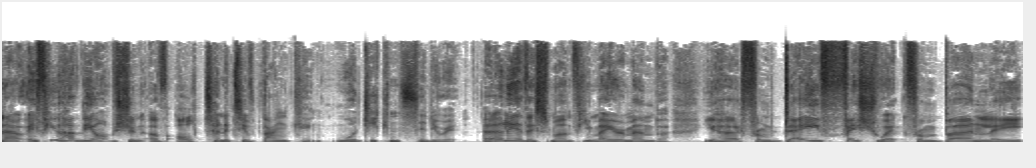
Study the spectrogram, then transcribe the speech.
Now, if you had the option of alternative banking, would you consider it? Earlier this month, you may remember, you heard from Dave Fishwick from Burnley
